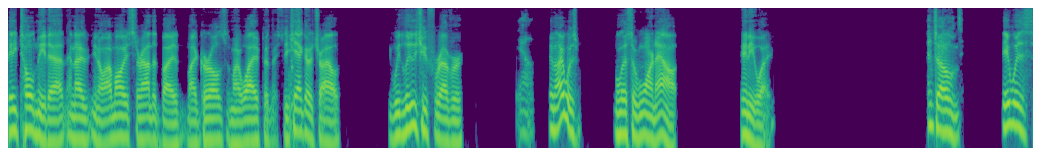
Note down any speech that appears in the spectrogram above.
they told me that. And I, you know, I'm always surrounded by my girls and my wife, and they said, you can't go to trial. We lose you forever. Yeah. And I was, Melissa, worn out anyway. And so it was,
